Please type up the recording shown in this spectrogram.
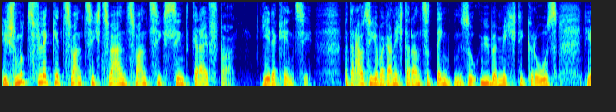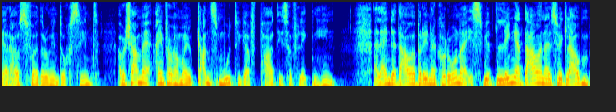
Die Schmutzflecke 2022 sind greifbar. Jeder kennt sie. Man traut sich aber gar nicht daran zu denken, so übermächtig groß die Herausforderungen doch sind. Aber schauen wir einfach einmal ganz mutig auf ein paar dieser Flecken hin. Allein der Dauerbrenner Corona, es wird länger dauern, als wir glauben,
